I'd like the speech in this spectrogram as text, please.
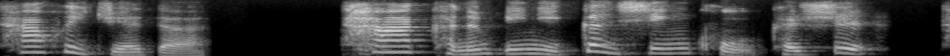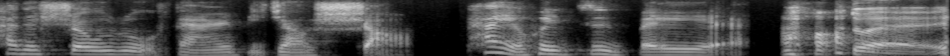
他会觉得他可能比你更辛苦，可是。他的收入反而比较少，他也会自卑耶。对，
